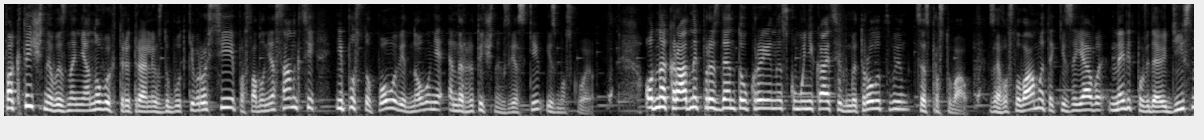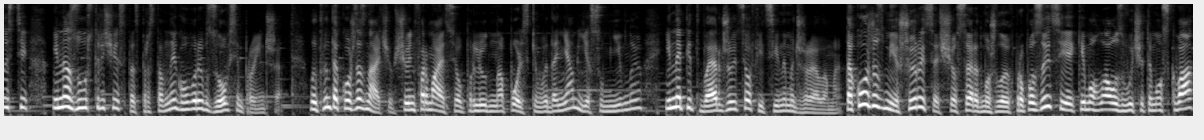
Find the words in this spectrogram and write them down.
фактичне визнання нових територіальних здобутків Росії, послаблення санкцій і поступове відновлення енергетичних зв'язків із Москвою. Однак радник президента України з комунікації Дмитро Литвин це спростував. За його словами, такі заяви не відповідають дійсності, і на зустрічі спецпредставник говорив зовсім про інше. Литвин також зазначив, що інформація, оприлюднена польським виданням, є сумнівною і не підтверджується офіційними джерелами. Також у змі шириться, що серед можливих пропозицій, які могла озвучити Москва,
